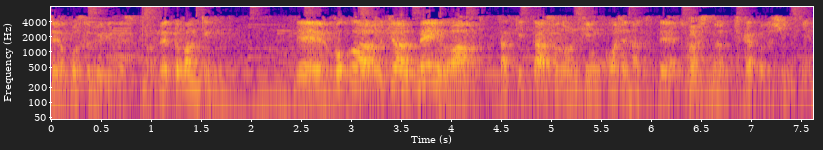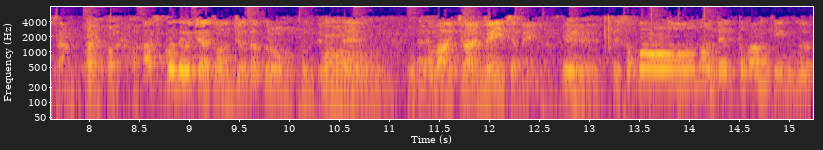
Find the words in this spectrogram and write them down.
え人生横滑りです。とネットバンキング。で僕はうちはメインはさっき言ったその銀行じゃなくて、はい。うちの近くの新金さん。はいはいはあそこでうちはその住宅ローンも組んでるんあでー。だからまあ一番メインっちゃメインなんです。い。え。でそこのネットバンキング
